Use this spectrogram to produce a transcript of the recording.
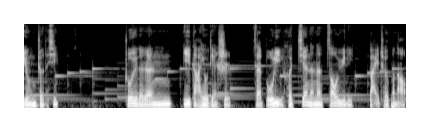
勇者的心。卓越的人一大优点是，在不利和艰难的遭遇里百折不挠。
